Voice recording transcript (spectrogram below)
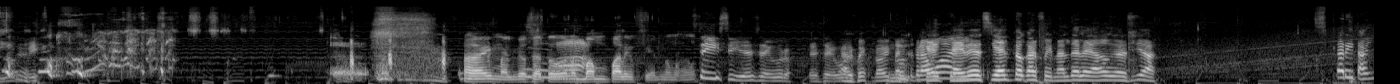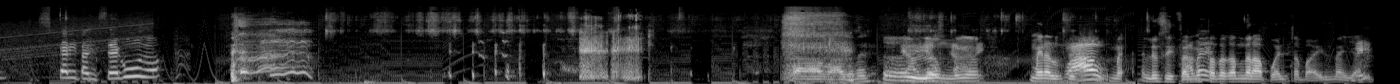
Lo. Ay, maldito, o sea, todos nos vamos para el infierno, mano. Sí, sí, de seguro, de seguro. Al fin- Nos que, encontramos que de cierto que al final del audio decía Scary Time, Scary Time, seguro. Ah, madre. Ay, Dios mío. Mira, Lucifer, Wow. me, Lucifer me está tocando la puerta para irme allá. Sí.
